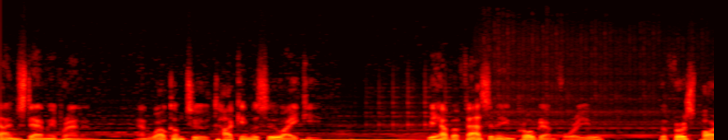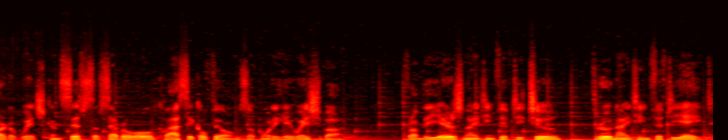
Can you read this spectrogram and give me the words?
I'm Stanley Pranin, and welcome to Takemusu Aiki. We have a fascinating program for you, the first part of which consists of several old classical films of Morihei Ueshiba from the years 1952 through 1958.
